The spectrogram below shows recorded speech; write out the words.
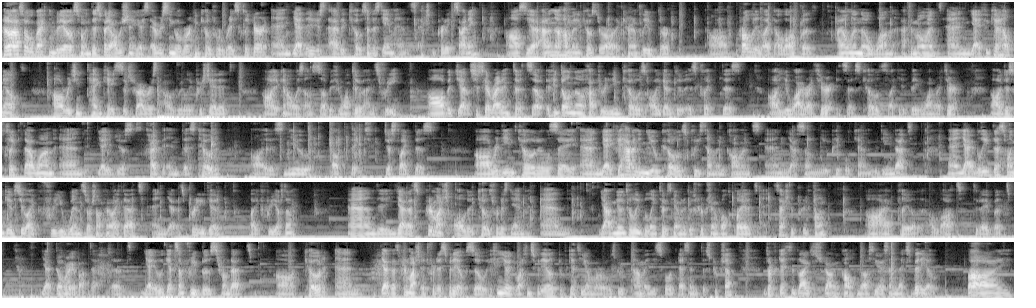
Hello guys, welcome back to the video. So in this video, I'll be showing you guys every single working code for Race Clicker, and yeah, they just added codes in this game, and it's actually pretty exciting. Uh, so yeah, I don't know how many codes there are currently. There are uh, probably like a lot, but I only know one at the moment. And yeah, if you can help me out uh, reaching 10k subscribers, I would really appreciate it. Uh, you can always unsub if you want to, and it's free. Uh, but yeah, let's just get right into it. So if you don't know how to redeem codes, all you gotta do is click this uh, UI right here. It says codes, like a big one right here. Uh, just click that one and yeah, you just type in this code. Uh, it is new update, just like this. Uh, redeemed code it will say and yeah if you have any new codes please tell me in the comments and yeah some new people can redeem that and yeah I believe this one gives you like free wins or something like that and yeah that's pretty good like three of them and uh, yeah that's pretty much all the codes for this game and yeah I'm going to leave the link to this game in the description if you want to play it it's actually pretty fun uh, I have played a, a, lot today, but yeah, don't worry about that. Yeah, you will get some free boosts from that uh, code, and yeah, that's pretty much it for this video. So if you enjoyed watching this video, don't forget to join my Roblox group and my Discord, that's in the description. And don't forget to like, subscribe, and comment, and I'll see you guys in the next video. Bye!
